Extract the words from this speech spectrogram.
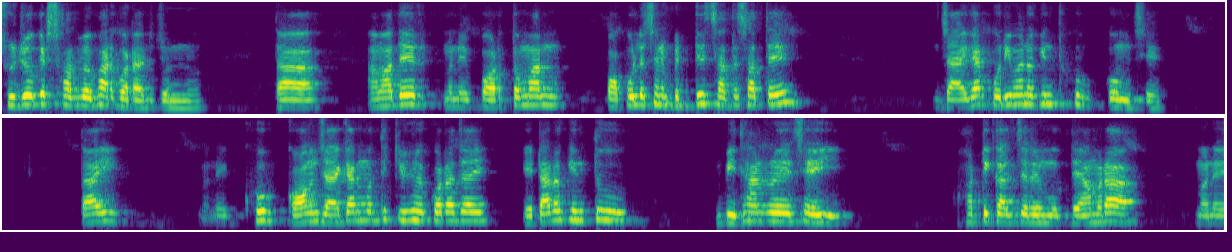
সুযোগের সদ্ব্যবহার করার জন্য। তা আমাদের মানে বর্তমান পপুলেশন বৃদ্ধির সাথে সাথে জায়গার পরিমাণও কিন্তু খুব কমছে। তাই মানে খুব কম জায়গার মধ্যে কীভাবে করা যায় এটারও কিন্তু বিধান রয়েছে এই হর্টিকালচারের মধ্যে। আমরা মানে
